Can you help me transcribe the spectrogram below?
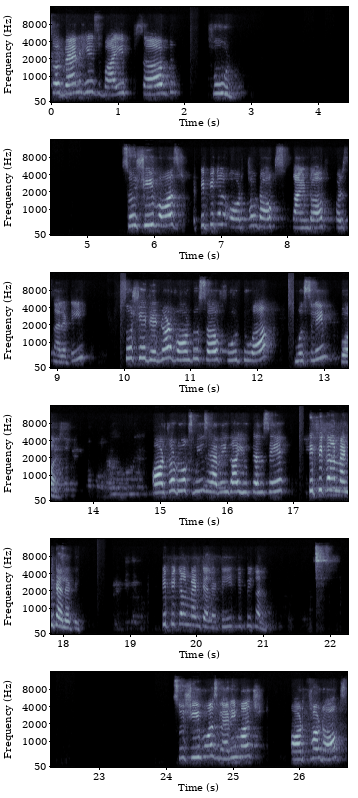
So when his wife served food, so she was typical orthodox kind of personality. So she did not want to serve food to a Muslim boy. Orthodox means having a, you can say, typical mentality. Typical mentality, typical. So she was very much orthodox.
